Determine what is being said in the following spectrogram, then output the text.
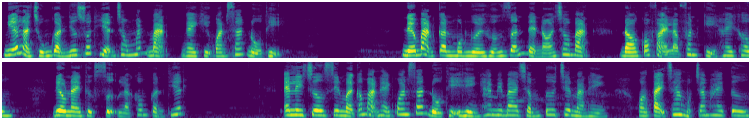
nghĩa là chúng gần như xuất hiện trong mắt bạn ngay khi quan sát đồ thị. Nếu bạn cần một người hướng dẫn để nói cho bạn đó có phải là phân kỳ hay không, điều này thực sự là không cần thiết. Ellie Trương xin mời các bạn hãy quan sát đồ thị hình 23.4 trên màn hình hoặc tại trang 124.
